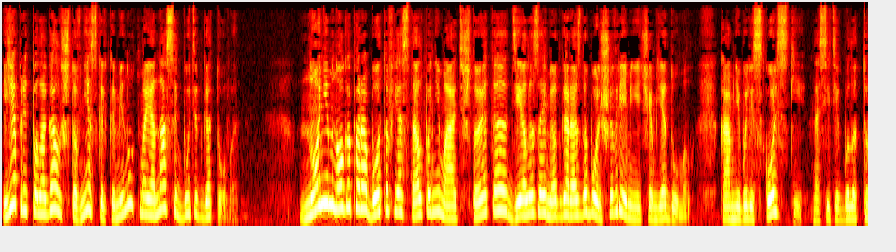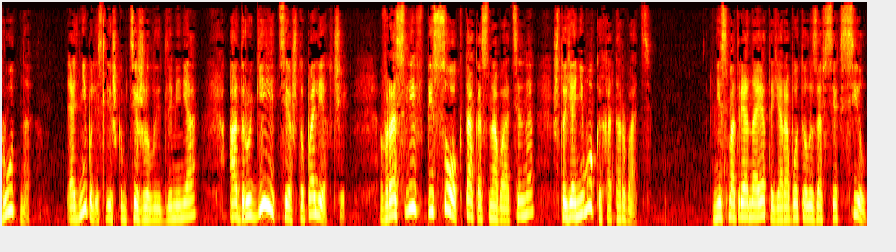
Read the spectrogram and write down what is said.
и я предполагал, что в несколько минут моя насыпь будет готова. Но немного поработав, я стал понимать, что это дело займет гораздо больше времени, чем я думал. Камни были скользкие, носить их было трудно. Одни были слишком тяжелые для меня, а другие, те, что полегче, вросли в песок так основательно, что я не мог их оторвать. Несмотря на это, я работал изо всех сил.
